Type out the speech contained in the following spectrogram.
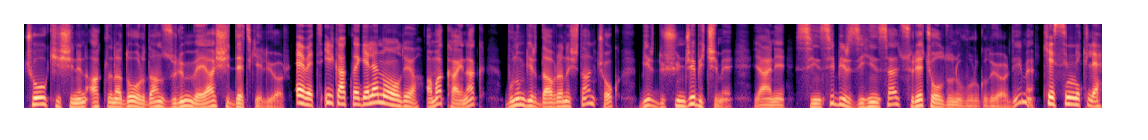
çoğu kişinin aklına doğrudan zulüm veya şiddet geliyor. Evet, ilk akla gelen o oluyor. Ama kaynak bunun bir davranıştan çok bir düşünce biçimi yani sinsi bir zihinsel süreç olduğunu vurguluyor değil mi? Kesinlikle.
